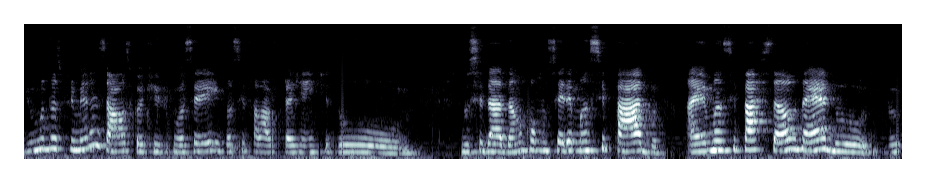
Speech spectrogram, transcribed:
de uma das primeiras aulas que eu tive com você e você falava pra gente do, do cidadão como ser emancipado. A emancipação, né, do, do.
